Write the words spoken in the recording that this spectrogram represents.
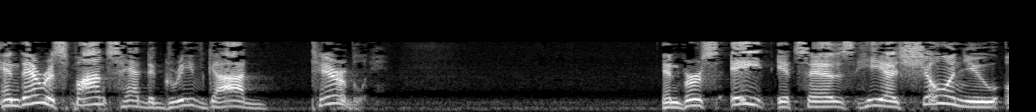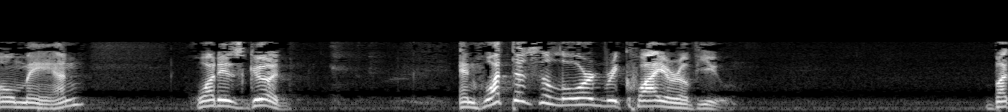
And their response had to grieve God terribly. In verse 8, it says, He has shown you, O man, what is good. And what does the Lord require of you? But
